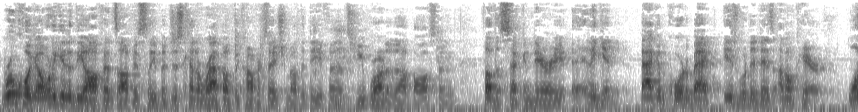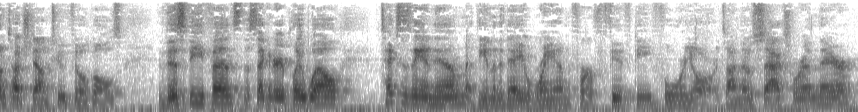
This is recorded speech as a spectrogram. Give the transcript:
Real quick, I want to get to the offense, obviously, but just kind of wrap up the conversation about the defense. You brought it up, Austin. Thought the secondary, and again, backup quarterback is what it is. I don't care. One touchdown, two field goals. This defense, the secondary played well. Texas A&M, at the end of the day, ran for 54 yards. I know sacks were in there,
